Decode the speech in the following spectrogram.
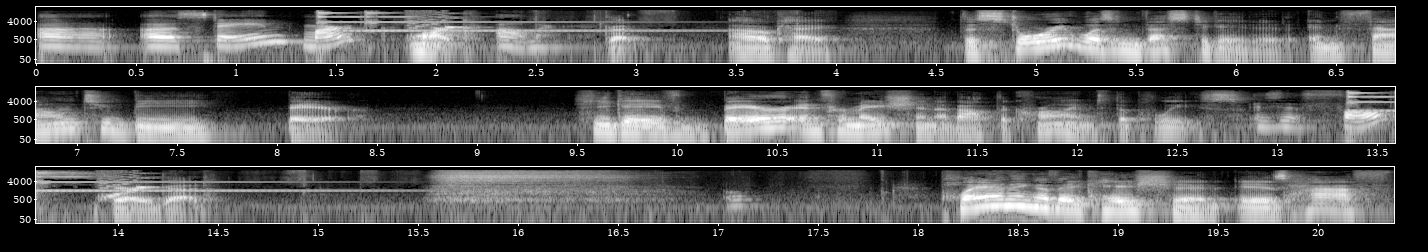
A stain? Mark? Mark. Oh, Mark. Good. Okay. The story was investigated and found to be bear. He gave bear information about the crime to the police. Is it false? Very good. Planning a vacation is half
